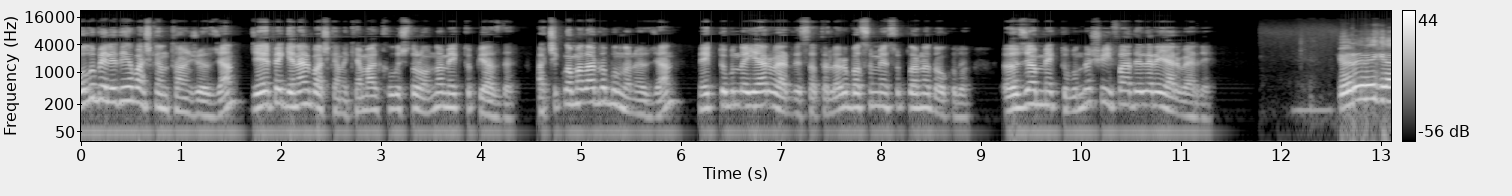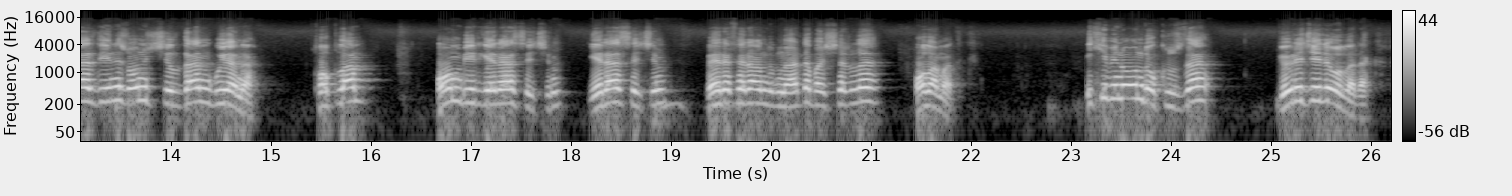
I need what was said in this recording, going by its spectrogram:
Bolu Belediye Başkanı Tanju Özcan, CHP Genel Başkanı Kemal Kılıçdaroğlu'na mektup yazdı. Açıklamalarda bulunan Özcan, mektubunda yer verdiği satırları basın mensuplarına da okudu. Özcan mektubunda şu ifadelere yer verdi. Göreve geldiğiniz 13 yıldan bu yana toplam 11 genel seçim, yerel seçim ve referandumlarda başarılı olamadık. 2019'da göreceli olarak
